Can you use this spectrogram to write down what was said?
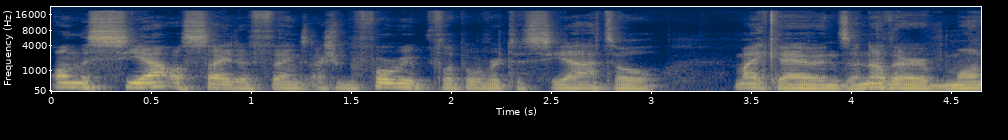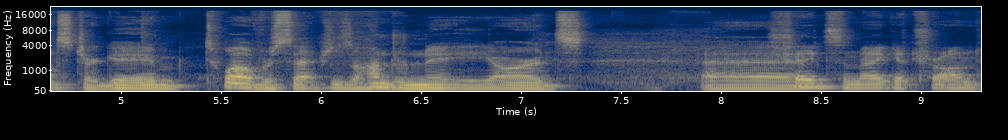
on the Seattle side of things, actually, before we flip over to Seattle, Mike Evans, another monster game, 12 receptions, 180 yards. Uh, Shades of Megatron.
